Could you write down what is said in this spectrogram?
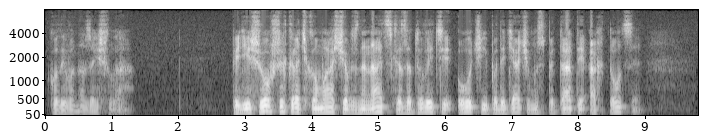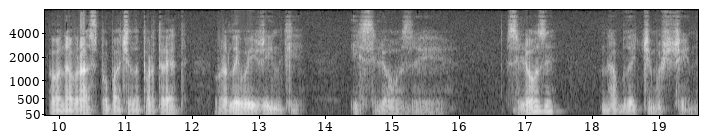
коли вона зайшла. Підійшовши крадькома, щоб зненацька затулити очі і по-дитячому спитати, а хто це, вона враз побачила портрет вродливої жінки і сльози, сльози на обличчі мужчини.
